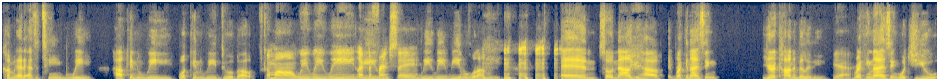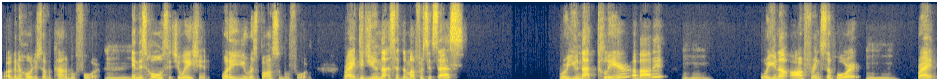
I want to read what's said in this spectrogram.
coming at it as a team. We, how can we, what can we do about? Come on, we, we, we, like the French say. We, we, we, not me. and so now you have recognizing your accountability. Yeah. Recognizing what you are going to hold yourself accountable for Mhm. in this whole situation. What are you responsible for? Right? Did you not set them up for success? Were you not clear about it? Mhm. Were you not offering support? Mhm. Right?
